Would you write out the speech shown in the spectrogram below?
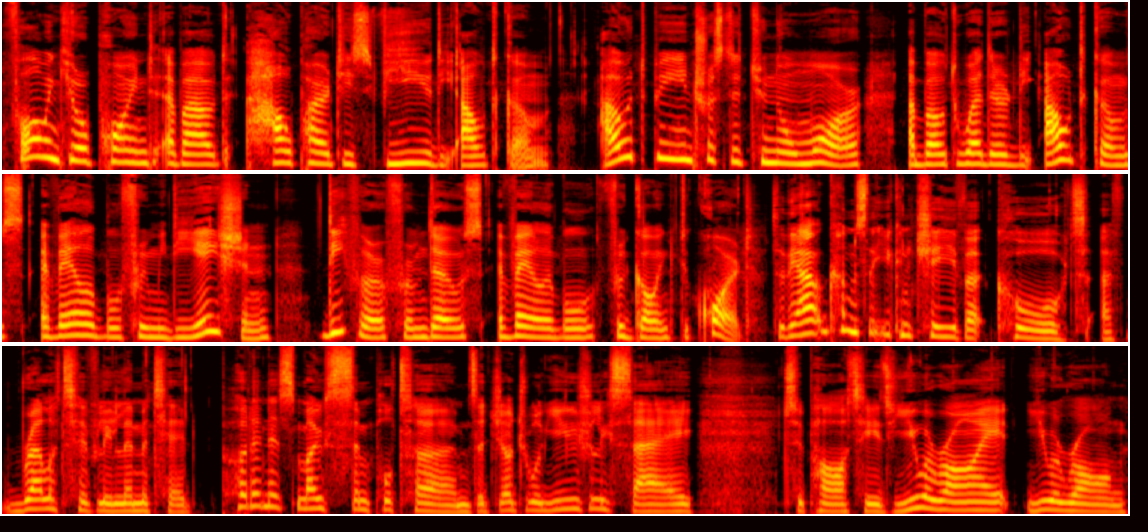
Following your point about how parties view the outcome, I would be interested to know more about whether the outcomes available through mediation differ from those available through going to court. So, the outcomes that you can achieve at court are relatively limited. Put in its most simple terms, a judge will usually say, to parties, you were right, you were wrong.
